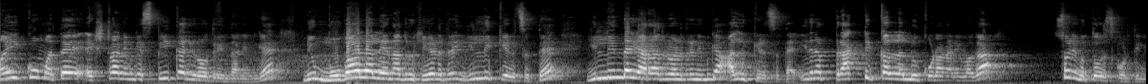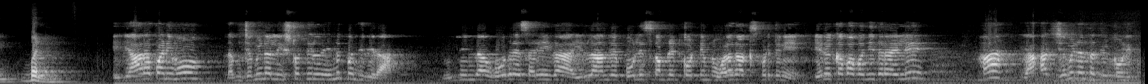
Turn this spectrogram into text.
ಮೈಕು ಮತ್ತೆ ಎಕ್ಸ್ಟ್ರಾ ನಿಮಗೆ ಸ್ಪೀಕರ್ ಇರೋದ್ರಿಂದ ನಿಮಗೆ ನೀವು ಮೊಬೈಲಲ್ಲಿ ಏನಾದರೂ ಹೇಳಿದ್ರೆ ಇಲ್ಲಿ ಕೇಳಿಸುತ್ತೆ, ಇಲ್ಲಿಂದ ಯಾರಾದರೂ ಹೇಳಿದ್ರೆ ನಿಮಗೆ ಅಲ್ಲಿ ಕೇಳಿಸುತ್ತೆ. ಇದನ್ನ ಪ್ರಾಕ್ಟಿಕಲ್ ಅಲ್ಲೂ ಕೂಡ ನಾನು ಇವಾಗ ಸೊ ನಿಮಗೆ ತೋರಿಸ್ಕೊಡ್ತೀನಿ. ಬನ್ನಿ. ಯಾರಪ್ಪ ನೀವು? ನಮ್ ಜಮೀನಲ್ಲಿ ಇಷ್ಟೊತ್ತಿಲ್ಲ ಏನಕ್ಕೆ ಬಂದಿದ್ದೀರಾ? ಇಲ್ಲಿಂದ ಹೋದ್ರೆ ಸರಿ ಈಗ, ಇಲ್ಲ ಅಂದ್ರೆ ಪೊಲೀಸ್ ಕಂಪ್ಲೇಂಟ್ ಕೊಟ್ಟು ನಿಮ್ನ ಒಳಗಾಕ್ಸ್ಬಿಡ್ತೀನಿ. ಏನಕ್ಕಪ್ಪ ಬಂದಿದ್ದೀರಾ ಇಲ್ಲಿ? ಹಾ, ಯಾರ ಜಮೀನ್ ಅಂತ ತಿಳ್ಕೊಂಡಿದ್ದೀರಾ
